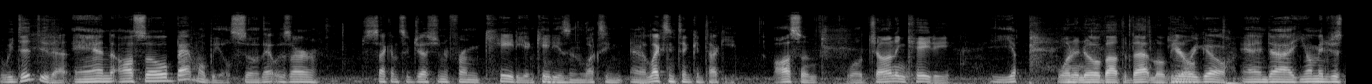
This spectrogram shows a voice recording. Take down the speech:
we did do that. and also Batmobiles. So that was our second suggestion from Katie, and Katie is in Lexing- uh, Lexington, Kentucky. Awesome. Well, John and Katie Yep. want to know about the Batmobile. Here we go. And uh, you want me to just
